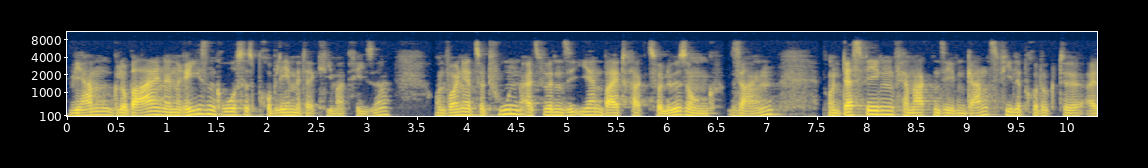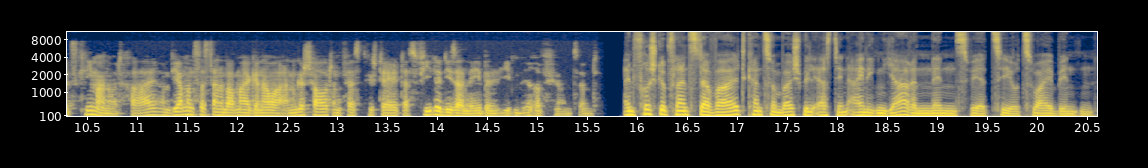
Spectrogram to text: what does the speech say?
wir haben global ein riesengroßes Problem mit der Klimakrise und wollen jetzt so tun, als würden sie ihren Beitrag zur Lösung sein. Und deswegen vermarkten sie eben ganz viele Produkte als klimaneutral. Und wir haben uns das dann aber mal genauer angeschaut und festgestellt, dass viele dieser Label eben irreführend sind. Ein frisch gepflanzter Wald kann zum Beispiel erst in einigen Jahren nennenswert CO2 binden.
